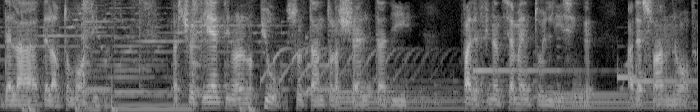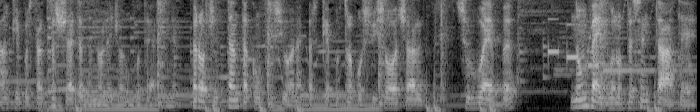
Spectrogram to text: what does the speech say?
della, dell'automotive. Perciò i clienti non hanno più soltanto la scelta di fare il finanziamento e il leasing, adesso hanno anche quest'altra scelta del noleggio a lungo termine. Però c'è tanta confusione perché purtroppo sui social, sul web, non vengono presentate,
